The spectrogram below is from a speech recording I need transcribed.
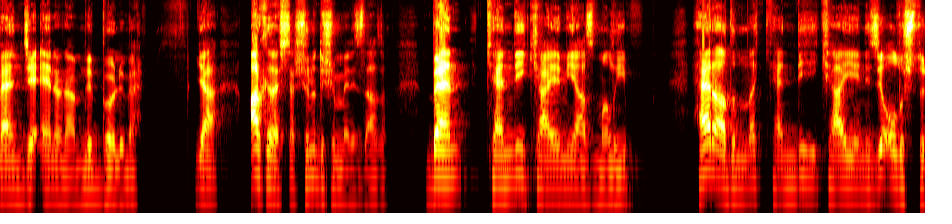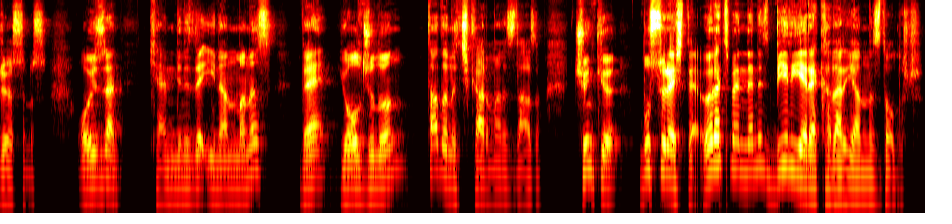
bence en önemli bölüme. Ya arkadaşlar şunu düşünmeniz lazım. Ben kendi hikayemi yazmalıyım. Her adımla kendi hikayenizi oluşturuyorsunuz. O yüzden kendinize inanmanız ve yolculuğun tadını çıkarmanız lazım. Çünkü bu süreçte öğretmenleriniz bir yere kadar yanınızda olur.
